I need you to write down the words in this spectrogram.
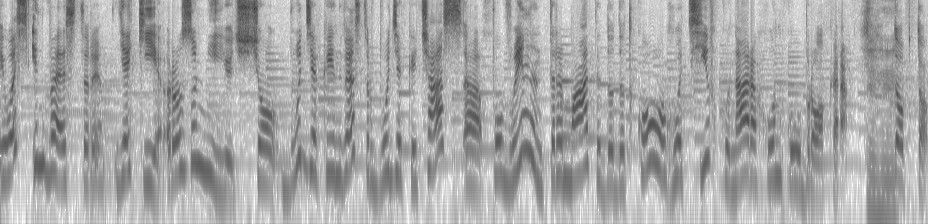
І ось інвестори, які розуміють, що будь-який інвестор будь-який час а, повинен тримати додатково готівку на рахунку у брокера. Мгм. Тобто.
